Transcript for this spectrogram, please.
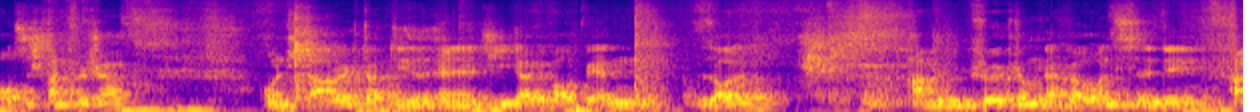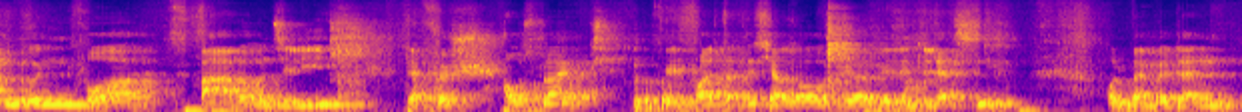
Außenstrandfischer. Und dadurch, dass diese LNG da gebaut werden soll, haben wir die Befürchtung, dass bei uns in den Fanggründen vor Barbe und Selin der Fisch ausbleibt. Jedenfalls, das ist ja so, hier, wir sind die Letzten. Und wenn wir dann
